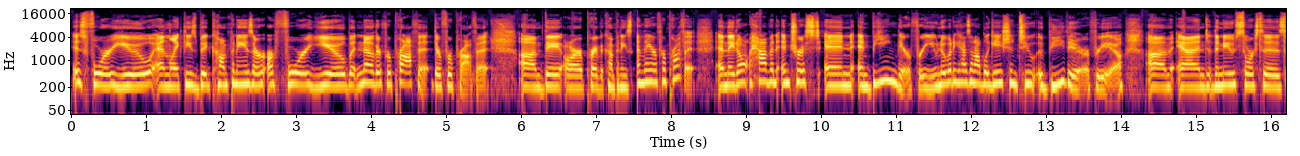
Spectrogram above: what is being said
is for you and like these big companies are, are for you, but no, they're for profit. They're for profit. Um, they are private companies and they are for profit, and they don't have an interest in in being there for you. Nobody has an obligation to be there for you, um, and the news sources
